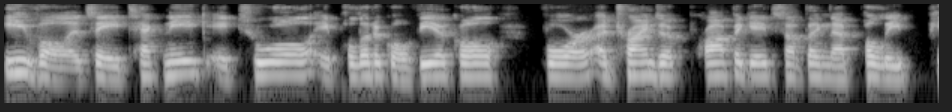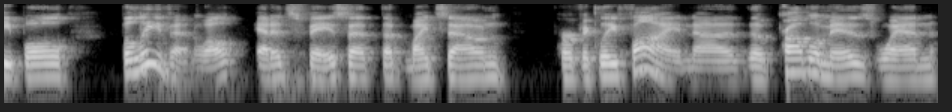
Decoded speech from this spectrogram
evil. It's a technique, a tool, a political vehicle for uh, trying to propagate something that people believe in. Well, at its face, that, that might sound perfectly fine. Uh, the problem is when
